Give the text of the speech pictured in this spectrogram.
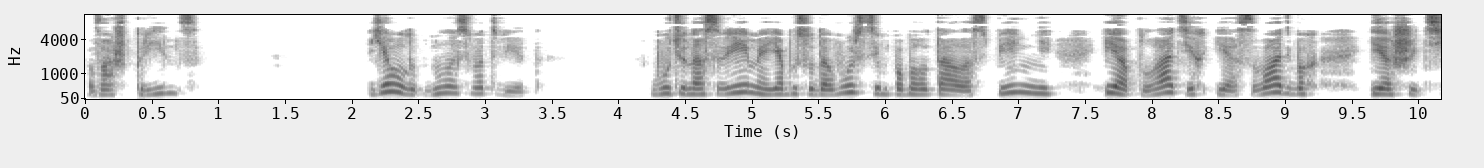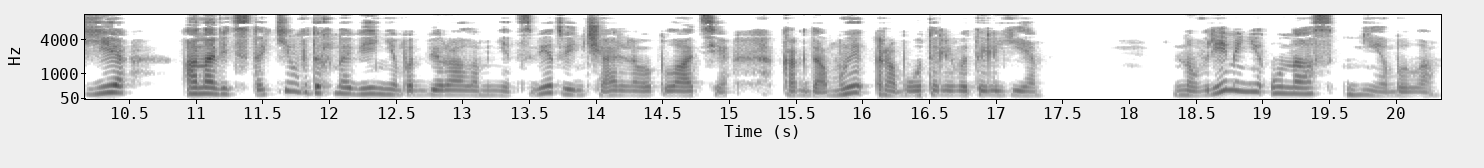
ваш принц!» Я улыбнулась в ответ. Будь у нас время, я бы с удовольствием поболтала с Пенни и о платьях, и о свадьбах, и о шитье. Она ведь с таким вдохновением подбирала мне цвет венчального платья, когда мы работали в ателье. Но времени у нас не было.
